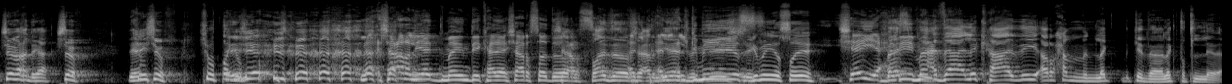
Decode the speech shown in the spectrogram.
شوف عندك ها شوف. يعني شوف شوف الطقم يعني شوف- لا شعر اليد ما يمديك عليه شعر الصدر شعر الصدر شعر ال- اليد القميص. مدري إيش. قميص إيه. شيء يا بس حبيبي. مع ذلك هذه أرحم من كذا لقطة اللي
